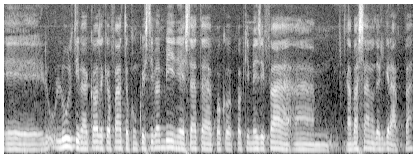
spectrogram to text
L'ultima cosa che ho fatto con questi bambini è stata poco, pochi mesi fa a, a Bassano del Grappa,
